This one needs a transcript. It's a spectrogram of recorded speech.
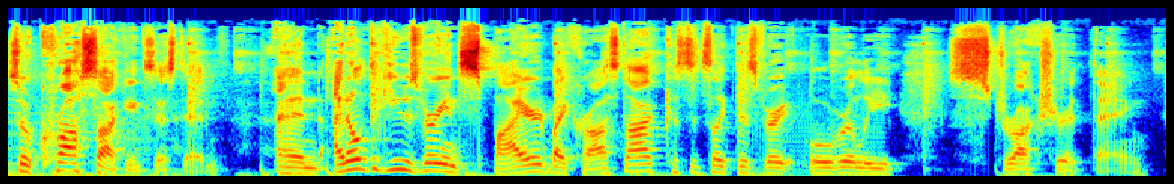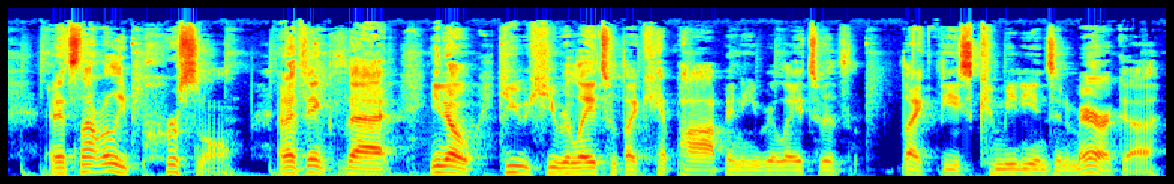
So crosstalk existed. And I don't think he was very inspired by crosstalk because it's like this very overly structured thing. And it's not really personal. And I think that, you know, he he relates with like hip hop and he relates with like these comedians in America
